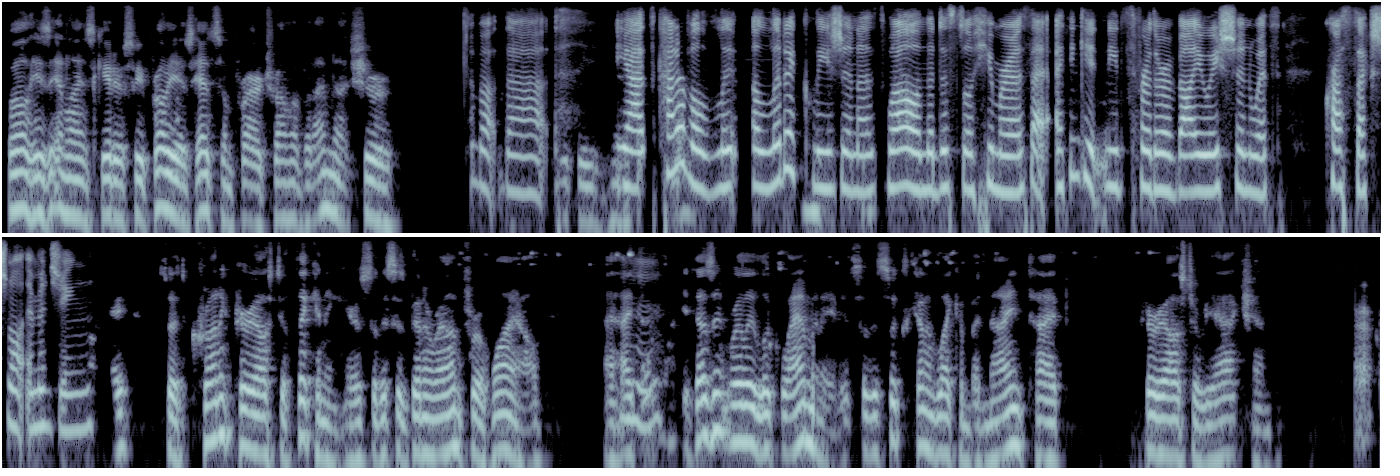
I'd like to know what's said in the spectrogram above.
Well, he's an inline skater, so he probably has had some prior trauma, but I'm not sure. about that. Yeah, it's kind of a, ly- a lytic lesion as well in the distal humerus. I, I think it needs further evaluation with cross-sectional imaging. Okay. So it's chronic periosteal thickening here. So this has been around for a while. I, I don't, it doesn't really look laminated. So this looks kind of like a benign type periosteal reaction.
